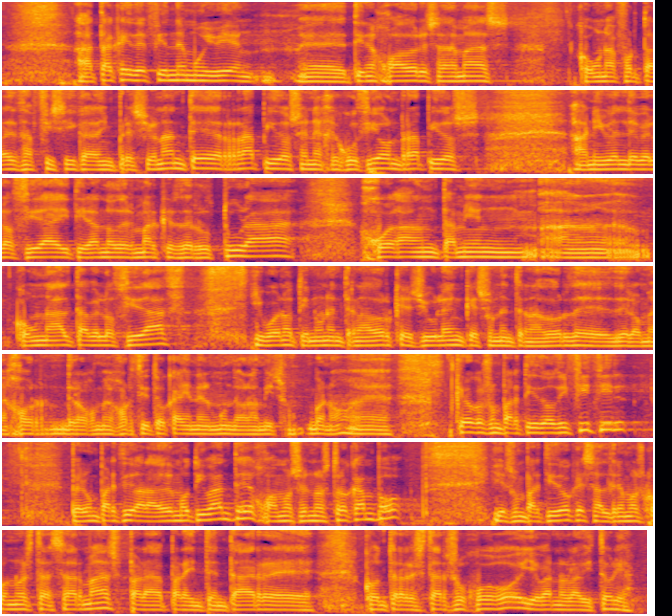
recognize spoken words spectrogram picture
ataca y defiende muy bien. Tiene jugadores además con una fortaleza física impresionante, rápidos en ejecución, rápidos a nivel de velocidad y tirando desmarques de ruptura. Juegan también uh, con una alta velocidad y bueno, tiene un entrenador que es Julen, que es un entrenador de, lo mejor, de lo mejorcito que hay en el mundo ahora mismo. Bueno, eh, creo que es un partido difícil, pero un partido a la vez motivante. Jugamos en nuestro campo y es un partido que saldremos con nuestras armas para, para intentar eh, contrarrestar su juego y llevarnos la victoria.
